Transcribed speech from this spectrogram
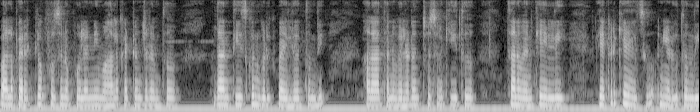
వాళ్ళ పెరట్లో పూసిన పూలన్నీ మాల కట్టించడంతో దాన్ని తీసుకుని గుడికి బయలుదేరుతుంది. అలా తను వెళ్ళడం చూసిన కీతు తన వెనకే వెళ్ళి ఎక్కడికి ఐసు అని అడుగుతుంది.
